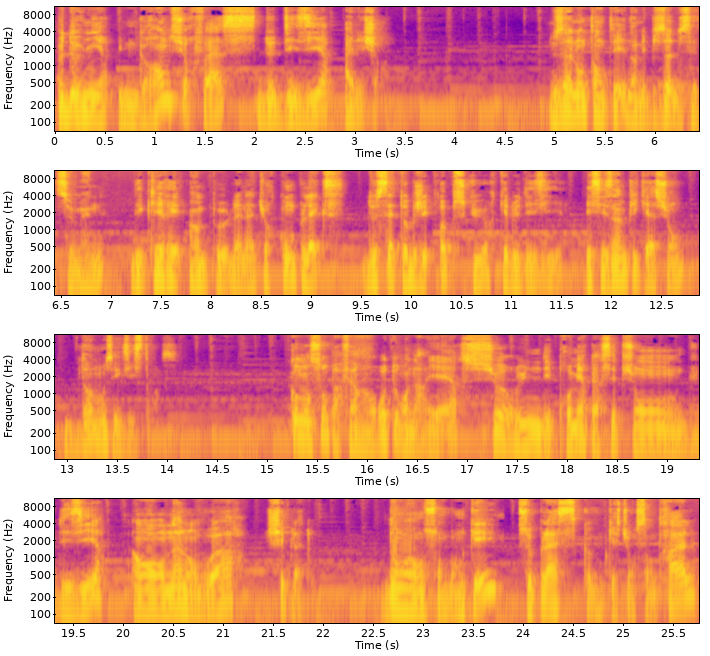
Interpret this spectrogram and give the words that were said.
peut devenir une grande surface de désir alléchant. Nous allons tenter, dans l'épisode de cette semaine, d'éclairer un peu la nature complexe de cet objet obscur qu'est le désir et ses implications dans nos existences. Commençons par faire un retour en arrière sur une des premières perceptions du désir en allant voir chez Platon. Dans son banquet se place comme question centrale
